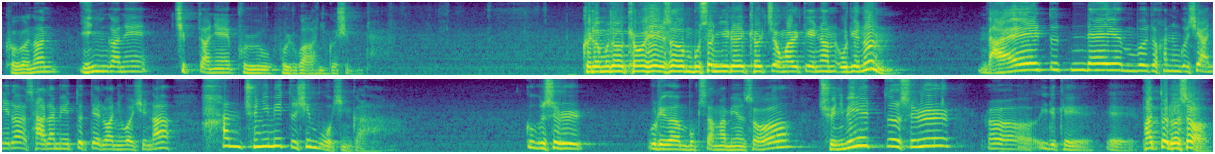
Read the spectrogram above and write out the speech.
그거는 인간의 집단에 불- 불과한 것입니다. 그러므로 교회에서 무슨 일을 결정할 때는 우리는 나의 뜻, 내뭐 하는 것이 아니라 사람의 뜻대로 하는 것이나 한 주님의 뜻이 무엇인가 그것을 우리가 묵상하면서 주님의 뜻을 어, 이렇게 예, 받들어서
